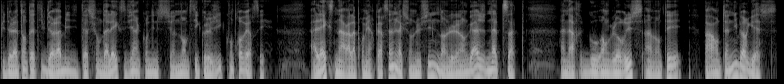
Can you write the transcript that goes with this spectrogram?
puis de la tentative de réhabilitation d'Alex via un conditionnement psychologique controversé. Alex narre à la première personne l'action du film dans le langage Natsat, un argot anglo-russe inventé par Anthony Burgess.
